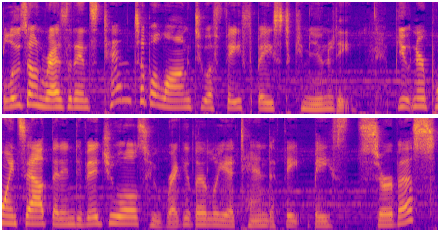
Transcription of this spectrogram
Blue Zone residents tend to belong to a faith based community. Buettner points out that individuals who regularly attend a faith based service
